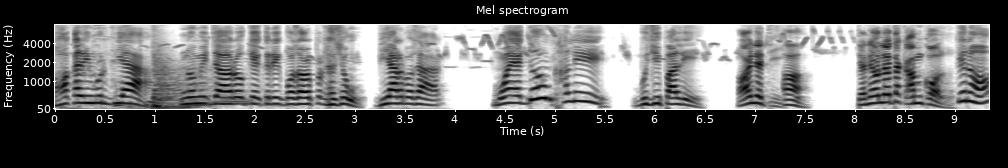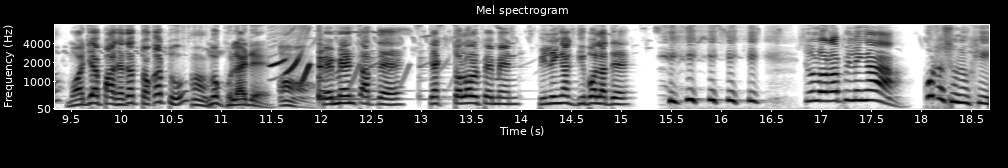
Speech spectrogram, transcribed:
অহাকালি মোৰ বিয়া নমিতা আৰু কেকেৰিক বজাৰত পঠাইছো বিয়াৰ বজাৰ। মই একদম খালী বুজি পালি। হয় নেকি? অ। তেনেহ'লে এটা কাম কৰ। কিনো মই দিয়া পাঁচ হাজাৰ টকাটো। মোক ঘূৰাই দে। পে'মেণ্ট আছে ট্ৰেক্টৰৰ পে'মেণ্ট পিলিঙাক দিব লাগে। তোৰ ল'ৰা পিলিঙা ক'ত আছোনো সি?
